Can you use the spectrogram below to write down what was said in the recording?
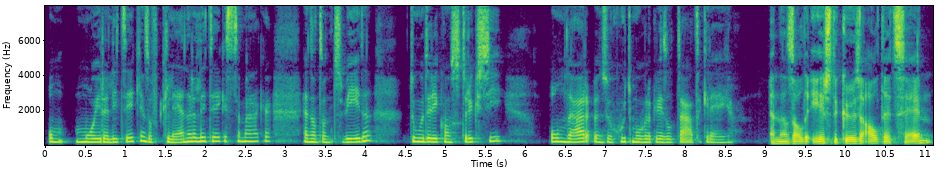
om mooiere littekens of kleinere littekens te maken. En dan ten tweede doen we de reconstructie om daar een zo goed mogelijk resultaat te krijgen. En dan zal de eerste keuze altijd zijn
